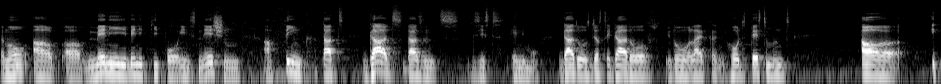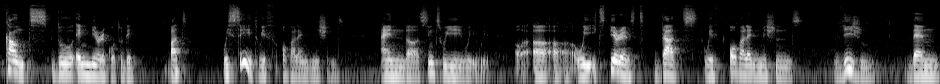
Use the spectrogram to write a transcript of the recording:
You know, uh, uh, many many people in this nation uh, think that God doesn't exist anymore. God was just a God of you know like an Old Testament. Uh, it can't do any miracle today, but we see it with overland missions, and uh, since we we we, uh, uh, we experienced that with overland missions vision, then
